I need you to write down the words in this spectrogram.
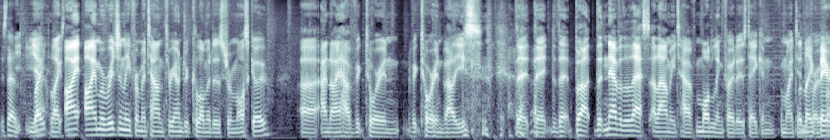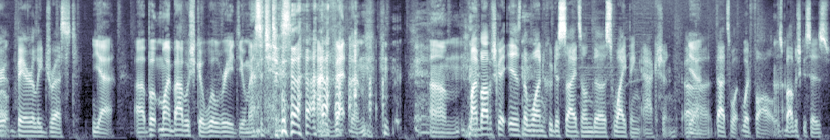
Is that Y- yeah, right? like I, I'm originally from a town 300 kilometers from Moscow. Uh, and I have Victorian Victorian values that, that that but that nevertheless allow me to have modeling photos taken for my But Tinder like profile. bare, barely dressed. Yeah. Uh, but my babushka will read your messages and vet them. um, My babushka is the one who decides on the swiping action. Uh, Yeah. That's what, what follows. Babushka says.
